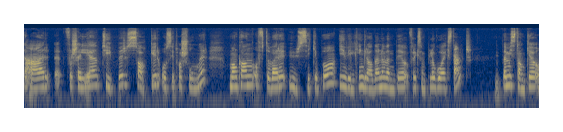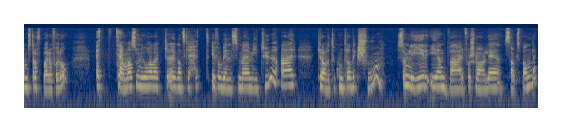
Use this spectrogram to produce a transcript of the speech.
Det er eh, forskjellige typer saker og situasjoner. Man kan ofte være usikker på i hvilken grad det er nødvendig f.eks. å gå eksternt ved mistanke om straffbare forhold. Et tema som jo har vært eh, ganske hett i forbindelse med metoo, er kravet til kontradiksjon som ligger i enhver forsvarlig saksbehandling.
